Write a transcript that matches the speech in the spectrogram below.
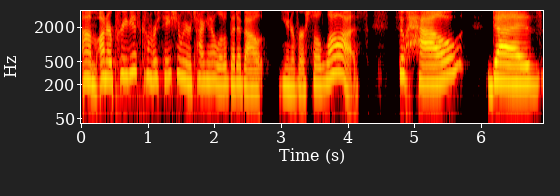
um, on our previous conversation, we were talking a little bit about universal laws. So, how does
